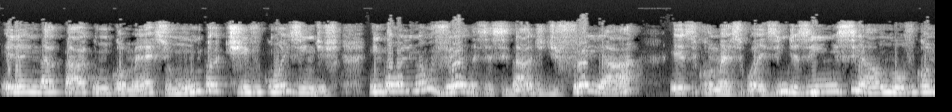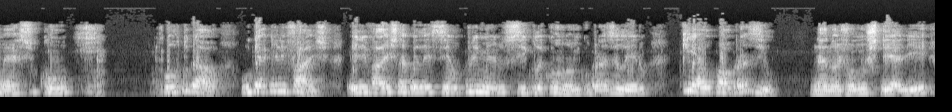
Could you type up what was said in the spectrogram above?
ele ainda está com um comércio muito ativo com as Índias. Então ele não vê a necessidade de frear esse comércio com as Índias e iniciar um novo comércio com Portugal. O que é que ele faz? Ele vai estabelecer o primeiro ciclo econômico brasileiro, que é o pau-brasil. Né? Nós vamos ter ali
